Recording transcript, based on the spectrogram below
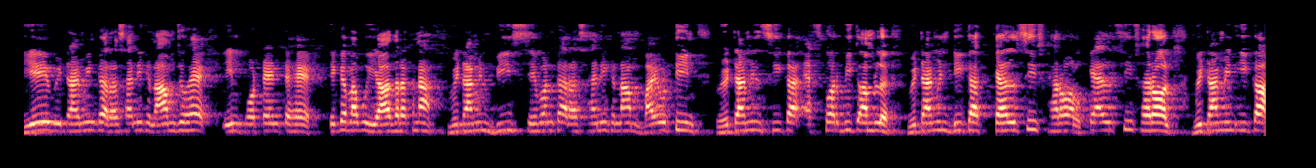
ये विटामिन का रासायनिक नाम जो है इंपॉर्टेंट है। ठीक है बाबू, याद रखना, विटामिन बी सेवन का रासायनिक नाम बायोटीन, विटामिन सी का एस्कॉर्बिक अम्ल, विटामिन डी का कैल्सीफेरॉल कैल्सीफेरॉल विटामिन ई का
